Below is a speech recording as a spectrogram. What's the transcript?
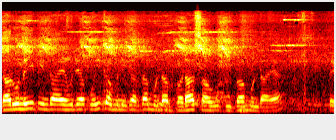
ਦਾਰੂ ਨਹੀਂ ਪੀਂਦਾ ਇਹੋ ਜਿਹਾ ਕੋਈ ਕੰਮ ਨਹੀਂ ਕਰਦਾ। ਮੁੰਡਾ ਬੜਾ ਸਾਊ ਬੀਬਾ ਮੁੰਡਾ ਆ। ਤੇ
